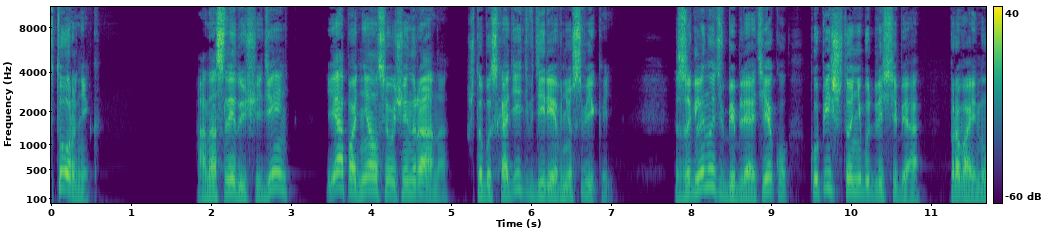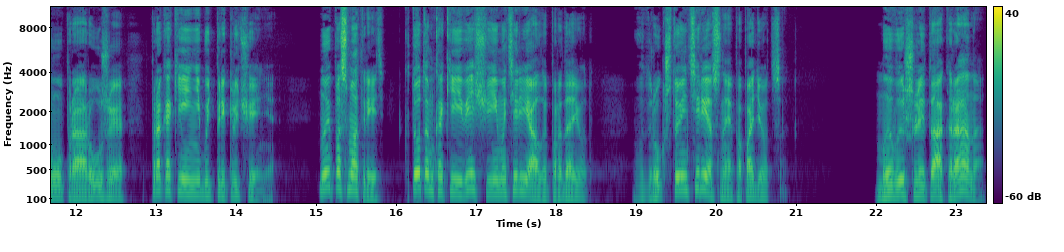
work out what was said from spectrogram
Вторник. А на следующий день я поднялся очень рано, чтобы сходить в деревню с Викой. Заглянуть в библиотеку, купить что-нибудь для себя, про войну, про оружие, про какие-нибудь приключения. Ну и посмотреть, кто там какие вещи и материалы продает. Вдруг что интересное попадется. Мы вышли так рано,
